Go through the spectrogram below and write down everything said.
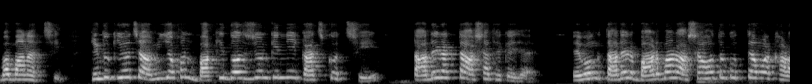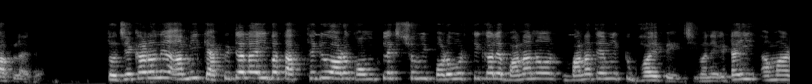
বা বানাচ্ছি। কিন্তু কি হচ্ছে আমি যখন বাকি দশ জনকে নিয়ে কাজ করছি তাদের একটা আশা থেকে যায়। এবং তাদের বারবার আশাহত করতে আমার খারাপ লাগে। তো যে কারণে আমি ক্যাপিটালাই বা তার থেকেও আরও কমপ্লেক্স ছবি পরবর্তীকালে বানানো বানাতে আমি একটু ভয় পেয়েছি। মানে এটাই আমার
